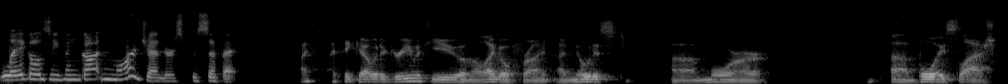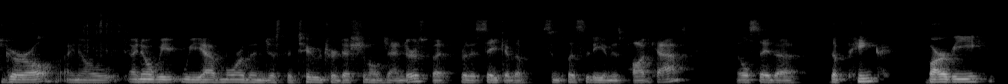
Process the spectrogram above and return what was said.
lego's even gotten more gender specific I, th- I think I would agree with you on the Lego front. I've noticed uh, more uh, boy slash girl. I know I know we we have more than just the two traditional genders, but for the sake of the simplicity in this podcast, I'll say the the pink Barbie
